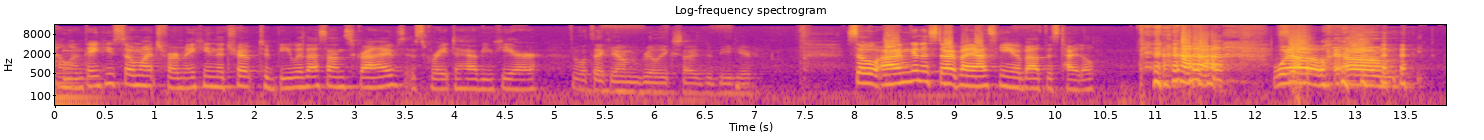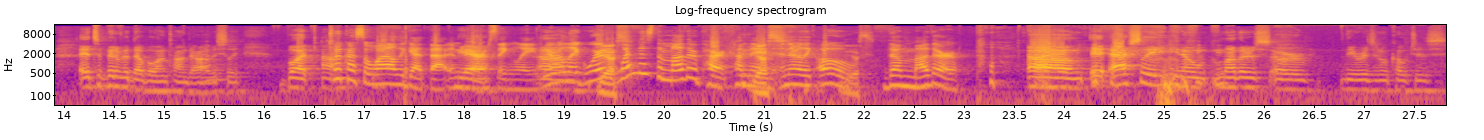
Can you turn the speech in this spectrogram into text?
Helen, thank you so much for making the trip to be with us on Scrybes. It's great to have you here. Well, thank you. I'm really excited to be here. So, I'm going to start by asking you about this title. Well, So- um, it's a bit of a double entendre, obviously, but um, took us a while to get that embarrassingly we were Um, like where, Yes. when does the mother part come in Yes. and they're like oh Yes. the mother Um, it actually, you know, mothers are the original coaches.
